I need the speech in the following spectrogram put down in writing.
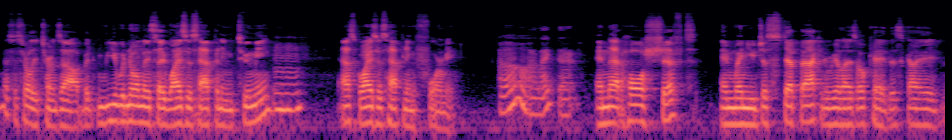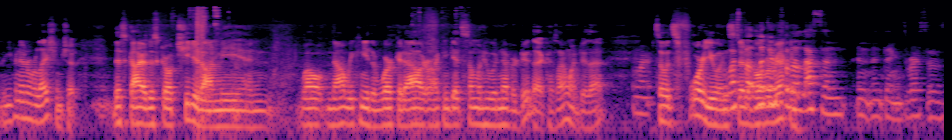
necessarily turns out, but you would normally say, "Why is this happening to me?" Mm-hmm. Ask, "Why is this happening for me?" Oh, I like that. And that whole shift, and when you just step back and realize, okay, this guy, even in a relationship, this guy or this girl cheated on me, and well, now we can either work it out, or I can get someone who would never do that because I wouldn't do that. Right. So it's for you instead the, of looking for the lesson in, in things versus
